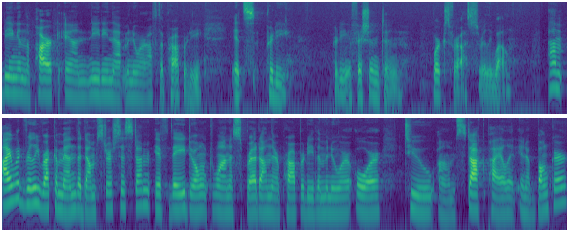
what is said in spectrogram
being in the park and needing that manure off the property, it's pretty, pretty efficient and works for us really well. Um, I would really recommend the dumpster system if they don't want to spread on their property the manure or to um, stockpile it in a bunker.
